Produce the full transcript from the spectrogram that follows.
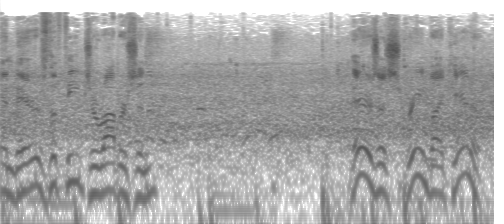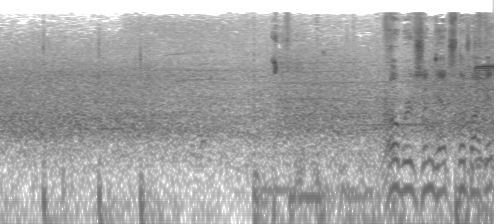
And there's the feed to Roberson. There's a screen by Kanter. Roberson gets the bucket.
